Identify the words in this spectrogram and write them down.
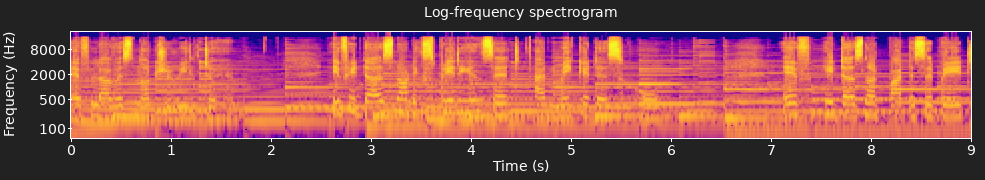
if love is not revealed to him. If he does not experience it and make it his own. If he does not participate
